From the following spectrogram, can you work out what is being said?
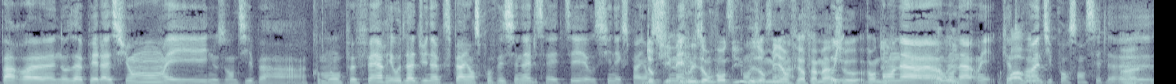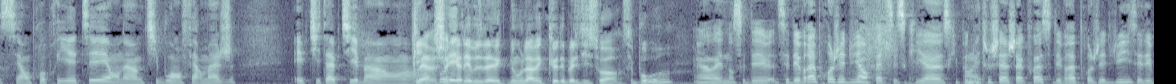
par euh, nos appellations, et ils nous ont dit bah, comment on peut faire. Et au-delà d'une expérience professionnelle, ça a été aussi une expérience Donc, ils humaine. vous les ont vendus, vous les ont mis a- en fermage Oui. ou vendus On a, Ah oui. on a oui, Bravo. 90% c'est de- Ouais. c'est en propriété. On a un petit bout en fermage. Et petit à petit, bah, on, Claire, tous chaque les année, deux- vous êtes avec nous, là, avec que des belles histoires. C'est beau, hein? Ah ouais, non, c'est des, c'est des vrais projets de vie en fait. C'est ce qui, euh, ce qui peut Ouais. nous toucher à chaque fois. C'est des vrais projets de vie, c'est des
